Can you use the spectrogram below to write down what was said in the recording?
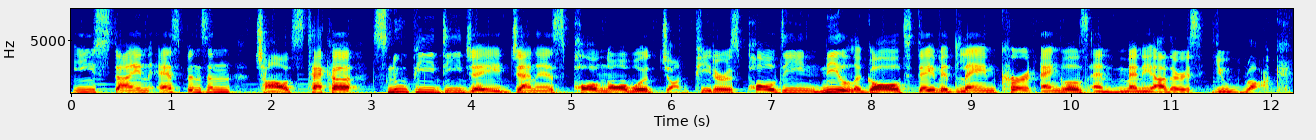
E. Stein Espensen, Charles Tacker, Snoopy DJ, Janice, Paul Norwood, John Peters, Paul Dean, Neil Legault, David Lane, Kurt Engels, and many others. You rock!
